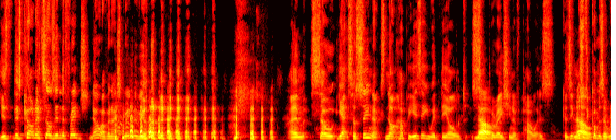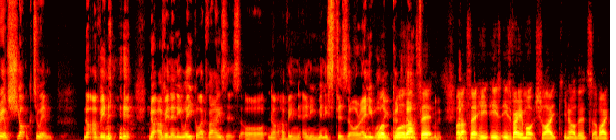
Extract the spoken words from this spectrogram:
There's cornettos in the fridge. No, have an ice cream with you um, so yeah, so Sunak's not happy, is he, with the old No. separation of powers? Because it must No. have come as a real shock to him, not having not having any legal advisors or not having any ministers or anyone. Well- who could well, that's it. Well, that's it. He, he's he's very much like you know the sort of like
